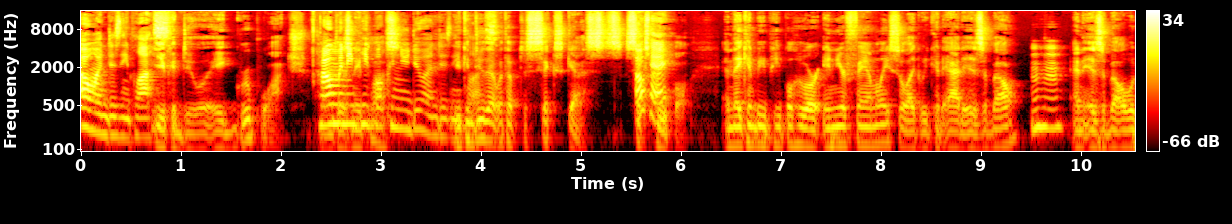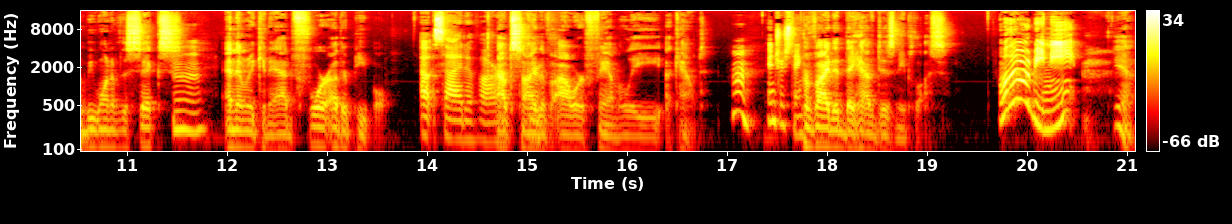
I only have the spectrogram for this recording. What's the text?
Oh, on Disney Plus. You could do a group watch. How many Disney people Plus. can you do on Disney Plus? You can Plus? do that with up to six guests, six Okay. people. And they can be people who are in your family. So, like, we could add Isabel, Mm-hmm. and Isabel would be one of the 6 Mm-hmm. And then we can add four other people Outside of our outside of our family account, Hmm, interesting. provided they have Disney Plus. well, that would be neat. Yeah.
